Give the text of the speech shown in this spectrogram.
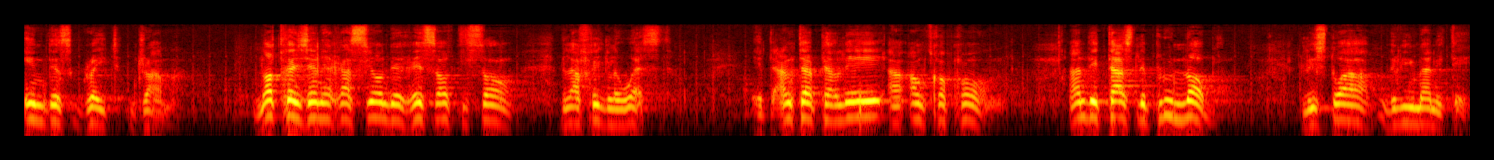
in this great drama. Notre génération de ressortissants de l'Afrique de l'Ouest est interpellée à entreprendre un des tâches les plus nobles de l'histoire de l'humanité,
